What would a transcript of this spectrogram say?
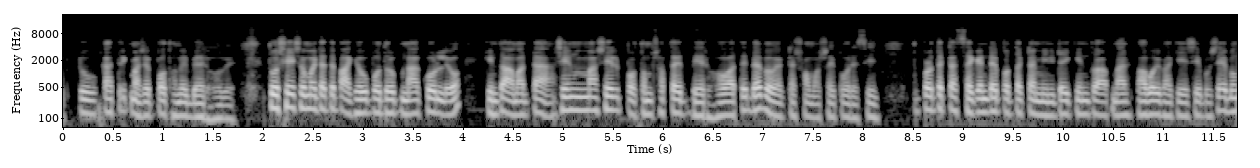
একটু কার্তিক মাসের প্রথমে বের হবে। তো সেই সময়টাতে পাখি উপদ্রব না করলেও কিন্তু আমারটা আশ্বিন মাসের প্রথম সপ্তাহে বের হওয়াতে ব্যাপক একটা সমস্যায় পড়েছি। তো প্রত্যেকটা সেকেন্ডে প্রত্যেকটা মিনিটেই কিন্তু আপনার বাবুই পাখি এসে বসে এবং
